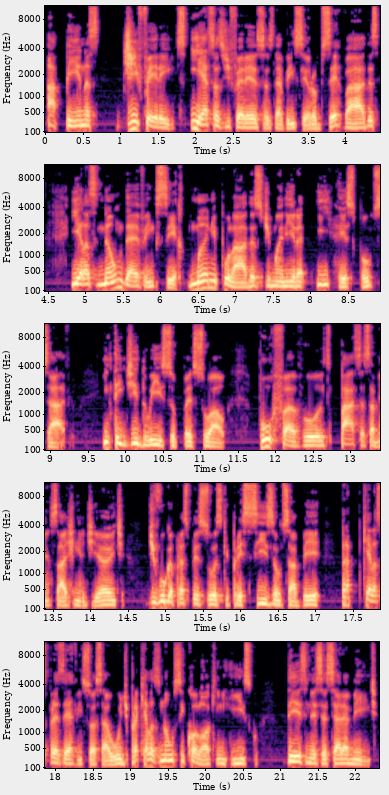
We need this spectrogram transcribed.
apenas diferentes. E essas diferenças devem ser observadas e elas não devem ser manipuladas de maneira irresponsável. Entendido isso, pessoal? Por favor, passe essa mensagem adiante, divulga para as pessoas que precisam saber, para que elas preservem sua saúde, para que elas não se coloquem em risco desnecessariamente.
